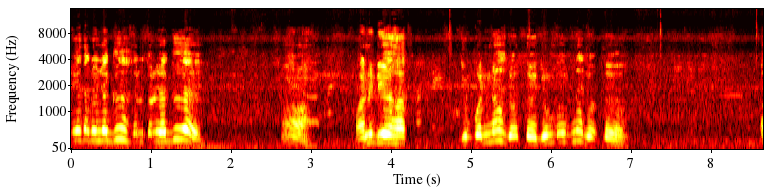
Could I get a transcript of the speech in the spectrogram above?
Dia tak ada orang jaga, tak ada tak ada jaga kan. Ha. Mana dia ha, jumpa nurse doktor, jumpa nurse doktor. Ha,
